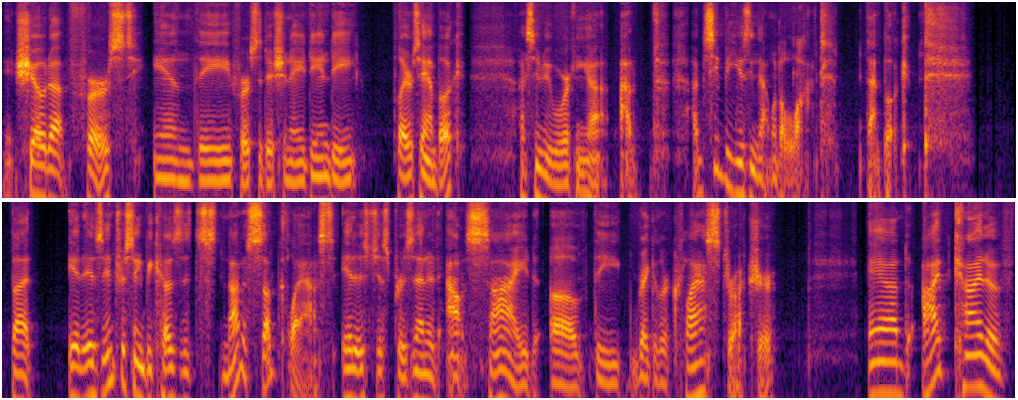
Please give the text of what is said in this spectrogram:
it showed up first in the first edition AD&D Player's Handbook. I seem to be working out, out. I seem to be using that one a lot. That book, but it is interesting because it's not a subclass. It is just presented outside of the regular class structure, and I've kind of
